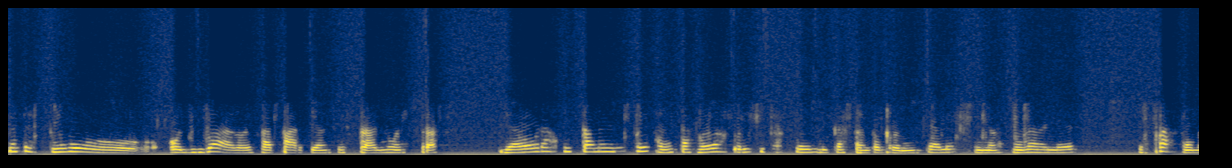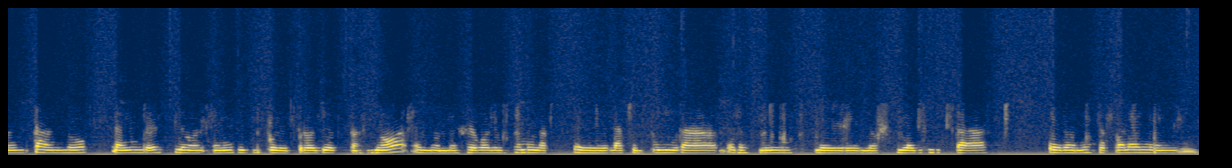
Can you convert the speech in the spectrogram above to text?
siempre estuvo olvidado esa parte ancestral nuestra y ahora justamente con estas nuevas políticas públicas, tanto provinciales y nacionales, está fomentando la inversión en ese tipo de proyectos, ¿no? En donde revolucionamos la, eh, la cultura de los de los viajeristas, eh, donde se ponen en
